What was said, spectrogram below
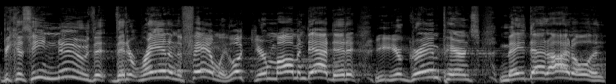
because he knew that, that it ran in the family. Look, your mom and dad did it, your grandparents made that idol. And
